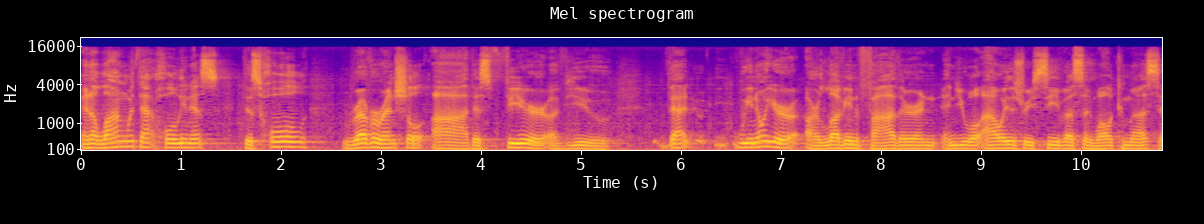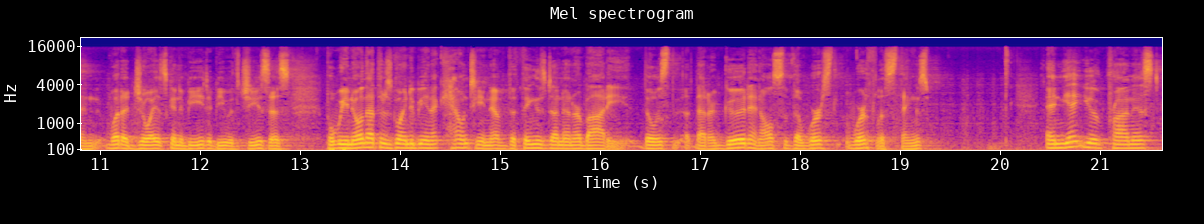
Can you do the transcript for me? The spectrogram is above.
And along with that holiness, this whole reverential awe, this fear of you that we know you're our loving Father and, and you will always receive us and welcome us, and what a joy it's going to be to be with Jesus. But we know that there's going to be an accounting of the things done in our body, those that are good and also the worst, worthless things. And yet you have promised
